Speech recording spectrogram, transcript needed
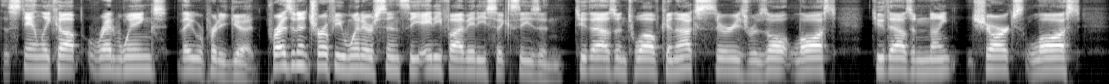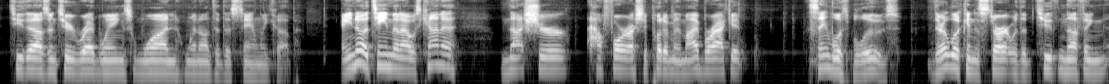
The Stanley Cup Red Wings, they were pretty good. President Trophy winners since the 85 86 season. 2012 Canucks series result lost. 2009 Sharks lost. 2002 Red Wings won, went on to the Stanley Cup. And you know, a team that I was kind of not sure how far I should put them in my bracket St. Louis Blues. They're looking to start with a 2 0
